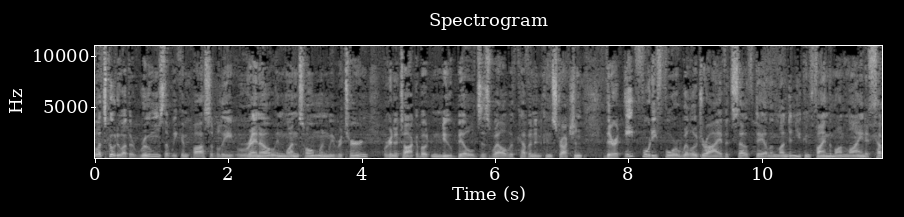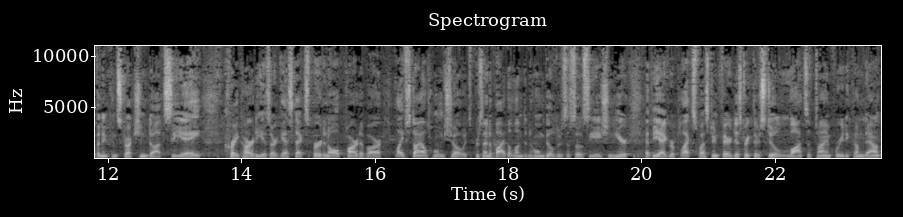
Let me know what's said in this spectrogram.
Let's go to other rooms that we can possibly reno in one's home when we return. We're going to talk about new builds as well with Covenant Construction. They're at 844 Willow Drive at Southdale in London. You can find them online at covenantconstruction.ca. Craig Hardy is our guest expert and all part of our lifestyle home show. It's presented by the London Home Builders Association here at the Agriplex, Western Fair District. There's still lots of time for you to come down.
